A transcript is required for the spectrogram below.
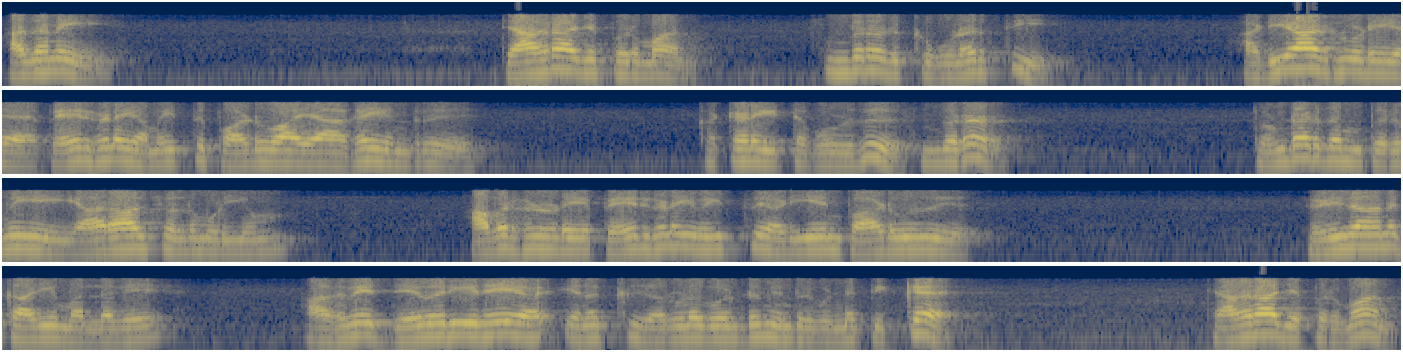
அதனை தியாகராஜ பெருமான் சுந்தரருக்கு உணர்த்தி அடியார்களுடைய பெயர்களை அமைத்து பாடுவாயாக என்று கட்டளையிட்ட பொழுது சுந்தரர் தொண்டர்தம் பெருமையை யாரால் சொல்ல முடியும்? அவர்களுடைய பெயர்களை வைத்து அடியேன் பாடுவது எளிதான காரியம் அல்லவே? ஆகவே தேவரீரே எனக்கு அருள வேண்டும் என்று விண்ணப்பிக்க தியாகராஜ பெருமான்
